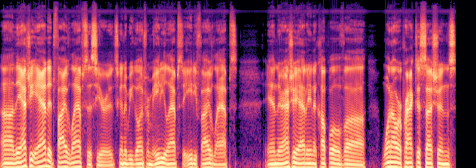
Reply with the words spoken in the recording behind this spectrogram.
uh, they actually added five laps this year. It's going to be going from 80 laps to 85 laps, and they're actually adding a couple of uh, one-hour practice sessions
